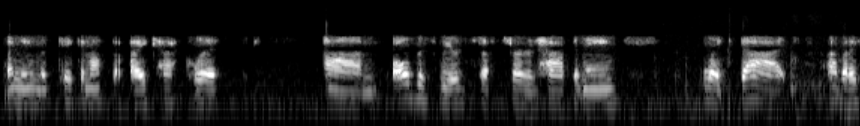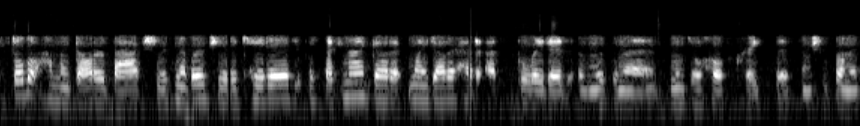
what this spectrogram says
My name was taken off the ICAC list. Um, all this weird stuff started happening like that, uh, but I still don't have my daughter back. She was never adjudicated. The second I got it, my daughter had escalated and was in a mental health crisis, and she was on a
